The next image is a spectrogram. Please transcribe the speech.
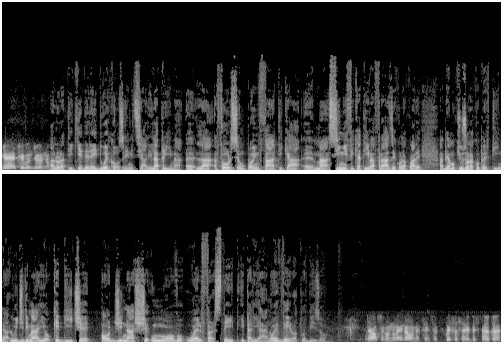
Grazie, buongiorno. Allora ti chiederei due cose iniziali. La prima, eh, la forse un po' enfatica eh, ma significativa frase con la quale abbiamo chiuso la copertina. Luigi Di Maio che dice oggi nasce un nuovo welfare state italiano. È vero a tuo avviso? No, secondo me no, nel senso che questa sarebbe stata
